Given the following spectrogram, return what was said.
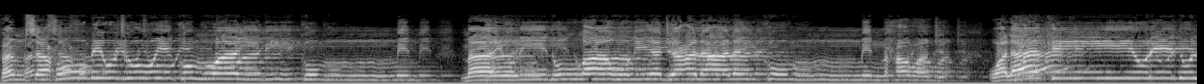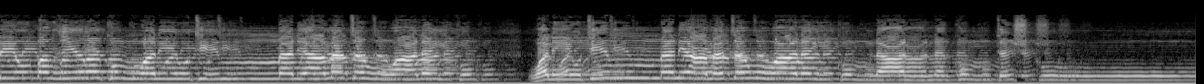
فامسحوا بوجوهكم وأيديكم منه ما يريد الله ليجعل عليكم من حرج. ولكن يريد ليطهركم وليتم نعمته عليكم. وليتم نعمته عليكم لعلكم تشكرون.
